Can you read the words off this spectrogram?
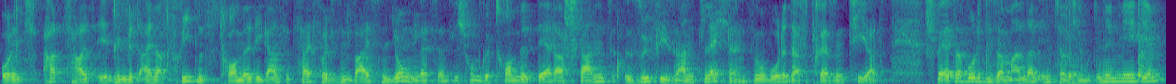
und hat halt eben mit einer Friedenstrommel die ganze Zeit vor diesem weißen Jungen letztendlich rumgetrommelt, der da stand, suffisant lächelnd. So wurde das präsentiert. Später wurde dieser Mann dann interviewt in den Medien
